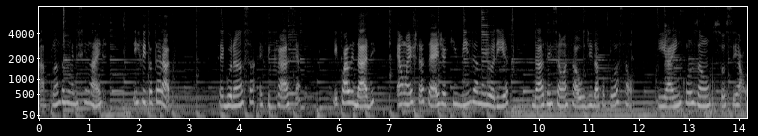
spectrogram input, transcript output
a plantas medicinais e fitoterápicos, segurança, eficácia e qualidade é uma estratégia que visa a melhoria da atenção à saúde da população e à inclusão social.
